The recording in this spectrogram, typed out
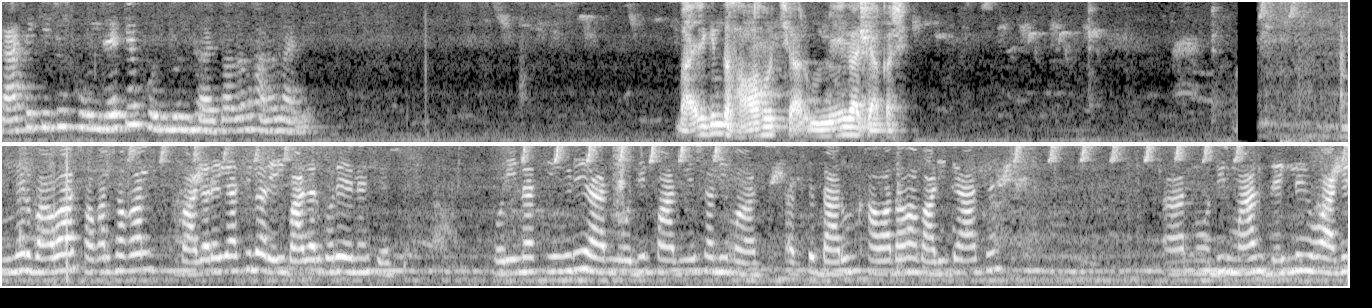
গাছে কিছু ফুল রেখে ফুল তুলতে হয় তবে ভালো লাগে। বাইরে কিন্তু হাওয়া হচ্ছে আর মেঘ আছে আকাশে। নুনের বাবা সকাল সকাল বাজারে গেছিল আর এই বাজার করে এনেছে। হরিণা চিংড়ি আর নদীর পাঁচ মেশালি মাছ। আজকে দারুণ খাওয়া দাওয়া বাড়িতে আছে। আর নদীর মাছ দেখলেই ও আগে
